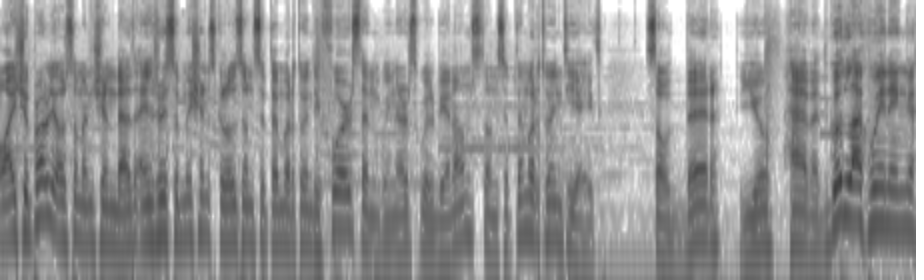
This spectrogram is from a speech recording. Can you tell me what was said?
I should probably also mention that entry submissions close on September 21st and winners will be announced on September 28th. So there you have it. Good luck winning!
